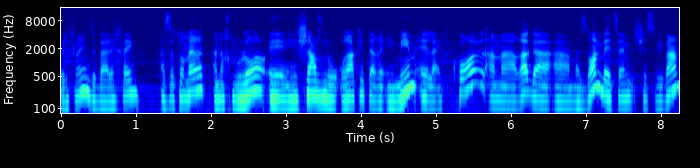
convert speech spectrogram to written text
ולפעמים זה בעלי חיים. אז זאת אומרת, אנחנו לא אה, השבנו רק את הרעמים, אלא את כל המארג המזון בעצם שסביבם,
